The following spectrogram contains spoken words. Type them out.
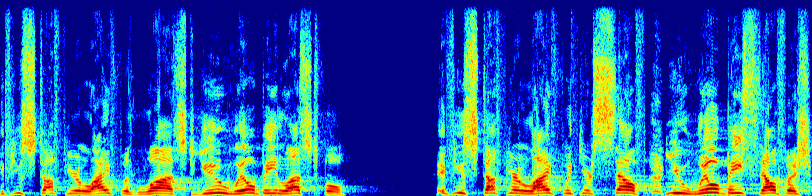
If you stuff your life with lust, you will be lustful. If you stuff your life with yourself, you will be selfish.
